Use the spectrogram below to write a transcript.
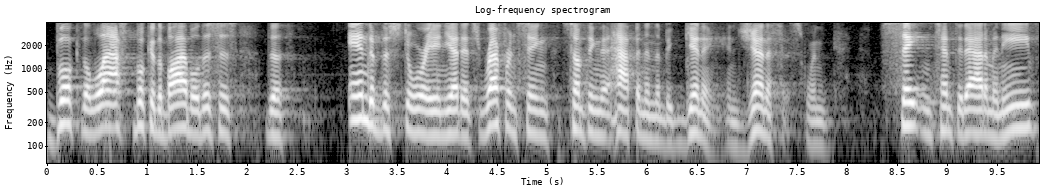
book, the last book of the Bible. This is the end of the story, and yet it's referencing something that happened in the beginning in Genesis when Satan tempted Adam and Eve.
